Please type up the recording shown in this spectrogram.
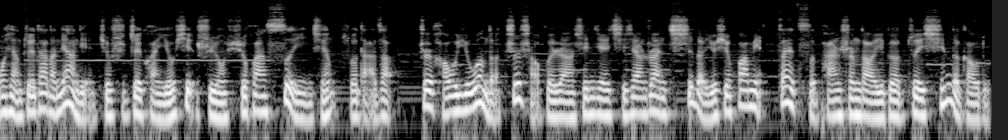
我想最大的亮点就是这款游戏是用虚幻四引擎所打造，这毫无疑问的至少会让《仙剑奇侠传七》的游戏画面再次攀升到一个最新的高度。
